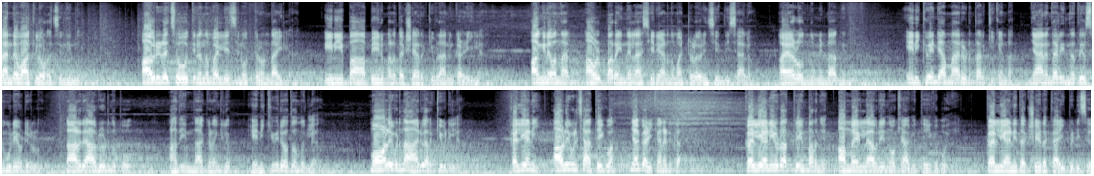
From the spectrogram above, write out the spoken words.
തന്റെ വാക്കിൽ ഉറച്ചു നിന്നു. അവരുടെ ചോദ്യത്തിനൊന്നും വലിയച്ഛന് ഉത്തരവുണ്ടായില്ല. ഇനിയിപ്പോൾ ആ പേരും പറഞ്ഞ ദക്ഷ ഇറക്കി വിടാനും കഴിയില്ല. അങ്ങനെ വന്നാൽ അവൾ പറയുന്നെല്ലാം ശരിയാണെന്ന് മറ്റുള്ളവരും ചിന്തിച്ചാലോ? അയാൾ ഒന്നും മിണ്ടാതെ നിന്നു. എനിക്ക് വേണ്ടി അമ്മാരോട് തർക്കിക്കേണ്ട. ഞാനെന്തായാലും ഇന്നത്തെ ദിവസം കൂടി എവിടെയുള്ളൂ നാളെ രാവിലെ ഇവിടുന്ന് പോകും അത് ഇന്നാക്കണമെങ്കിലും എനിക്ക് വിരോധമൊന്നുമില്ല. മോളെ ഇവിടുന്ന് ആരും ഇറക്കി വിടില്ല കല്യാണി അവളെ വിളിച്ച് അകത്തേക്ക് വാ ഞാൻ കഴിക്കാനെടുക്കാം കല്യാണിയോട് അത്രയും പറഞ്ഞ് അമ്മ എല്ലാവരെയും നോക്കി അകത്തേക്ക് പോയി. കല്യാണി ദക്ഷയുടെ കൈ പിടിച്ച്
